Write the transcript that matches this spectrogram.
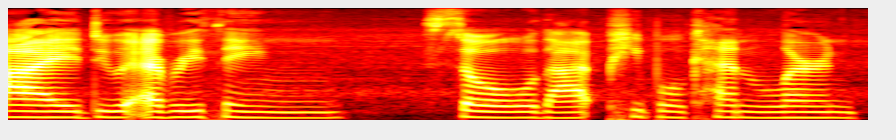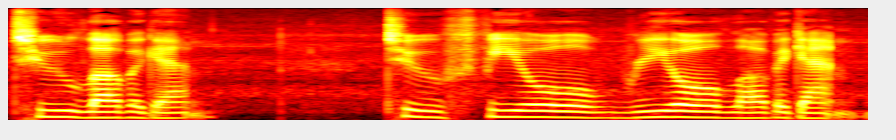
I do everything so that people can learn to love again, to feel real love again,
